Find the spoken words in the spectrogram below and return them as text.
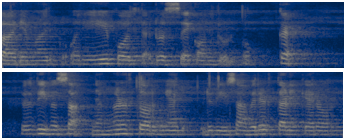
ഭാര്യമാർക്കും ഒരേപോലത്തെ ഡ്രസ്സേ കൊണ്ടുള്ളൂ. ഒക്കെ ഒരു ദിവസം ഞങ്ങളടുത്ത് ഉറങ്ങിയാൽ ഒരു ദിവസം അവരെടുത്താണ് ഇക്കാരം ഉറങ്ങിയാൽ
